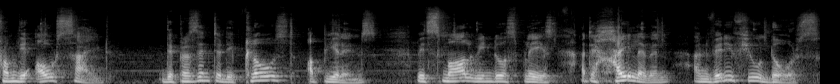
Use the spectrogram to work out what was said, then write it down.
From the outside, they presented a closed appearance with small windows placed at a high level and very few doors.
